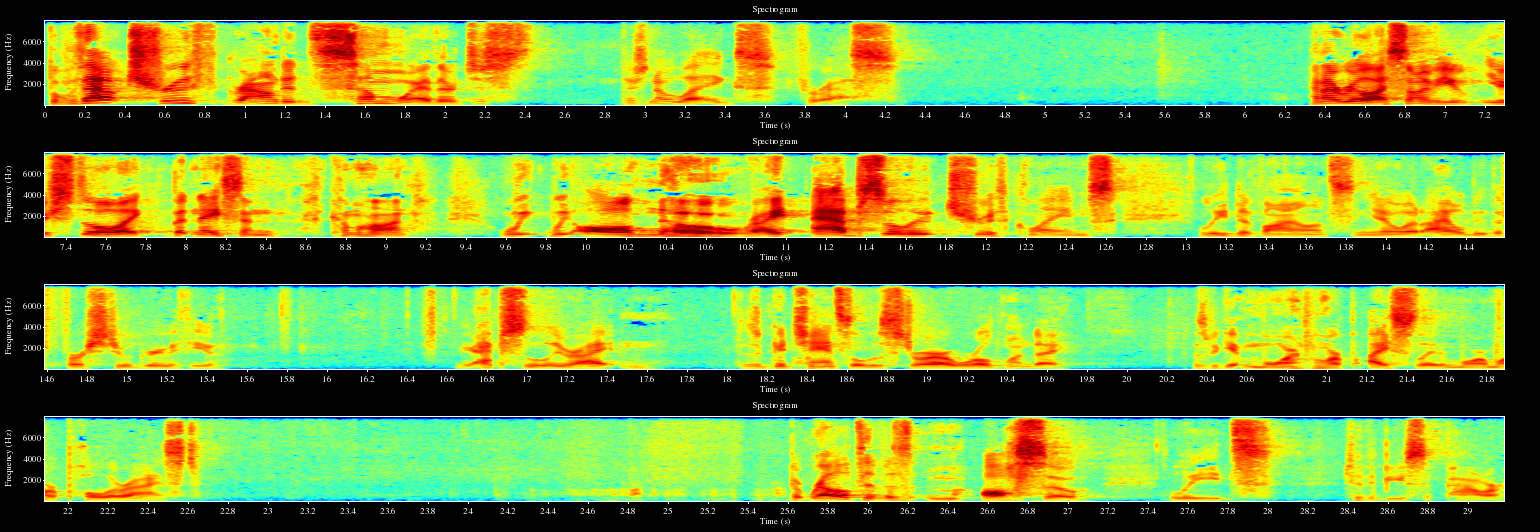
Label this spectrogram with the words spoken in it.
But without truth grounded somewhere, there just, there's no legs for us. And I realize some of you, you're still like, but Nathan, come on. We, we all know, right? Absolute truth claims lead to violence. And you know what? I will be the first to agree with you. You're absolutely right. And there's a good chance it'll destroy our world one day as we get more and more isolated, more and more polarized. But relativism also leads to the abuse of power.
